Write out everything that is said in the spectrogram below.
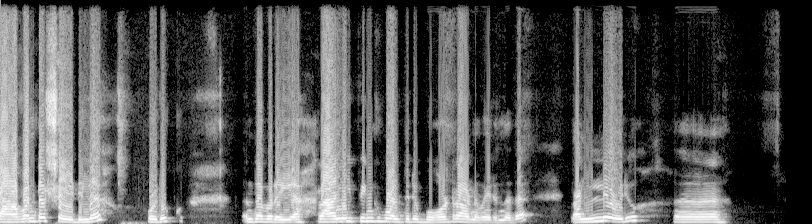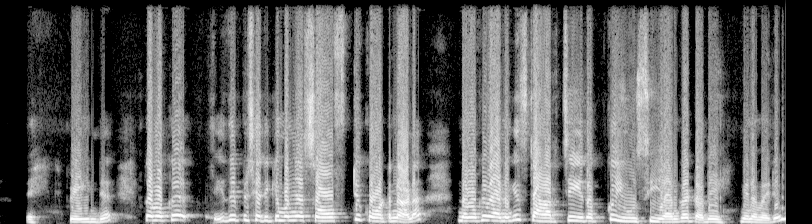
ലാവണ്ടർ ഷെയ്ഡിൽ ഒരു എന്താ പറയുക റാണി പിങ്ക് പോലത്തെ ഒരു ബോർഡർ ആണ് വരുന്നത്. നല്ലൊരു പെയിന്റ്. നമുക്ക് ഇതിപ്പോ ശരിക്കും പറഞ്ഞാൽ സോഫ്റ്റ് കോട്ടൺ ആണ്. നമുക്ക് വേണമെങ്കിൽ സ്റ്റാർച്ച് ഇതൊക്കെ യൂസ് ചെയ്യാം കേട്ടോ. അതെ ഇങ്ങനെ വരും.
